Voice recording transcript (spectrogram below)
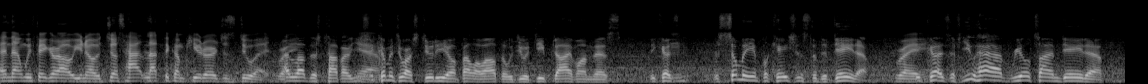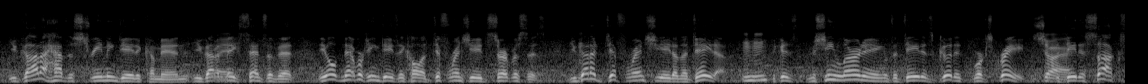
and then we figure out, you know, just ha- let the computer just do it, right? I love this topic. You Yeah. should come into our studio in Palo Alto, we'll do a deep dive on this, because Mm-hmm. there's so many implications to the data. Right. Because if you have real-time data, you got to have the streaming data come in, you got to Right. make sense of it. The old networking days, they call it differentiated services. You got to differentiate on the data, because machine learning, if the data's good, it works great. If. Sure. the data sucks,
